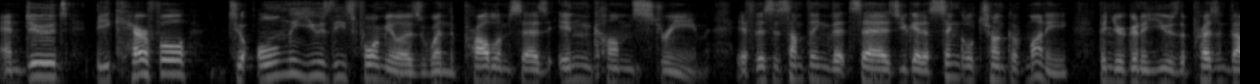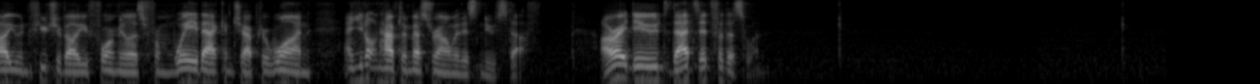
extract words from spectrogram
And dudes, be careful to only use these formulas when the problem says income stream. If this is something that says you get a single chunk of money, then you're going to use the present value and future value formulas from way back in chapter one, and you don't have to mess around with this new stuff. All right, dudes, that's it for this one.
